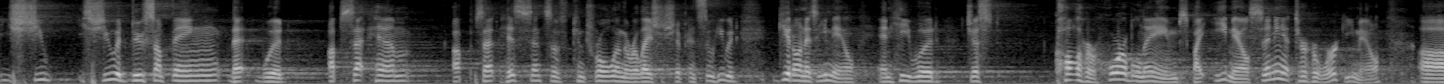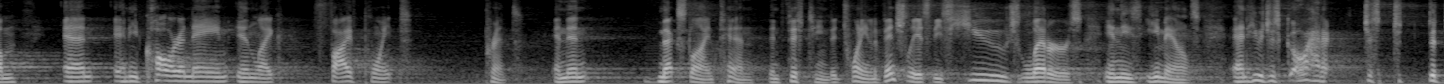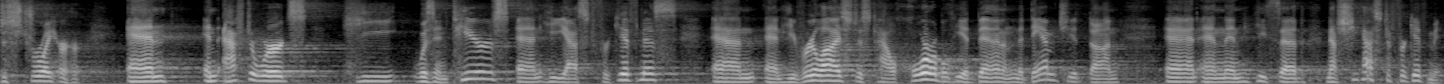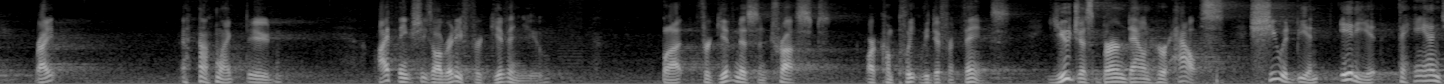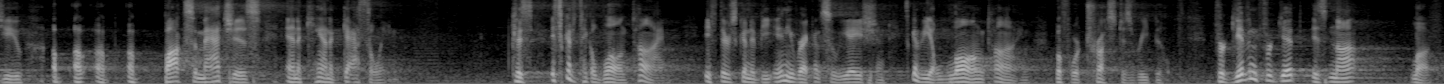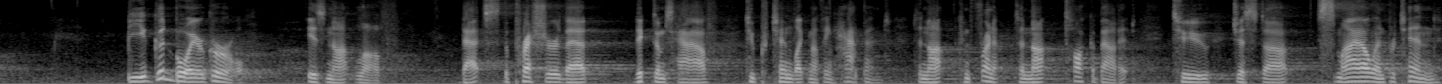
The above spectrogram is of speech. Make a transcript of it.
she, she would do something that would upset him, upset his sense of control in the relationship. And so he would get on his email and he would just call her horrible names by email, sending it to her work email. Um, and, and he'd call her a name in like five point print. And then next line 10 then 15 then 20 and eventually it's these huge letters in these emails. And he would just go at it just to, to destroy her. And and afterwards he was in tears and he asked forgiveness and and he realized just how horrible he had been and the damage he had done. And and then he said now she has to forgive me right? And i'm like dude i think she's already forgiven you but forgiveness and trust are completely different things. You just burned down her house. She would be an idiot to hand you a, a, a, a box of matches and a can of gasoline. Because it's going to take a long time. If there's going to be any reconciliation, it's going to be a long time before trust is rebuilt. Forgive and forget is not love. Be a good boy or girl is not love. That's the pressure that victims have to pretend like nothing happened, to not confront it, to not talk about it, to just uh, smile and pretend.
